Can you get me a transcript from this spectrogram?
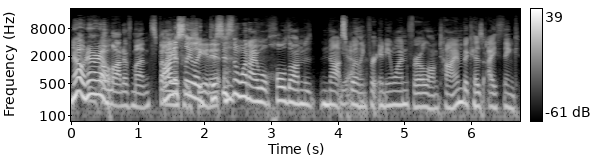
No, no, no, no. a lot of months, but Honestly, I like appreciate this is the one I will hold on to not Yeah. spoiling for anyone for a long time because I think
